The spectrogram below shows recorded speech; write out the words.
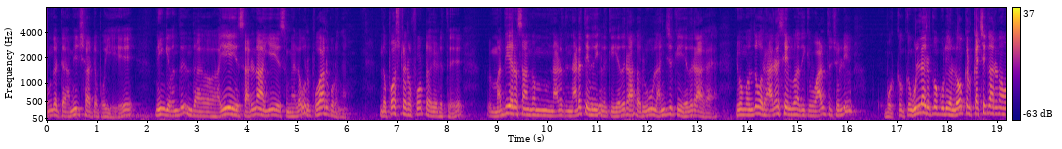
உங்கள்கிட்ட அமித்ஷாட்ட போய் நீங்கள் வந்து இந்த ஐஏஎஸ் அருணா ஐஏஎஸ் மேலே ஒரு புகார் கொடுங்க. இந்த போஸ்டரை ஃபோட்டோ எடுத்து மத்திய அரசாங்கம் நடத்தி நடத்தை விதிகளுக்கு எதிராக ரூல் அஞ்சுக்கு எதிராக இவங்க வந்து ஒரு அரசியல்வாதிக்கு வாழ்த்து சொல்லி உள்ளே இருக்கக்கூடிய லோக்கல் கட்சிக்காரனோட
